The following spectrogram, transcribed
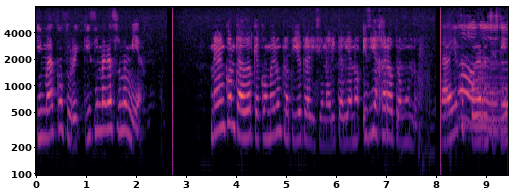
y más con su riquísima gastronomía. Me han contado que comer un platillo tradicional italiano es viajar a otro mundo. Nadie se puede resistir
